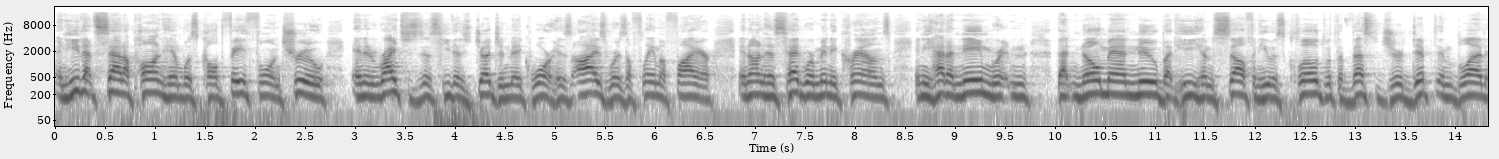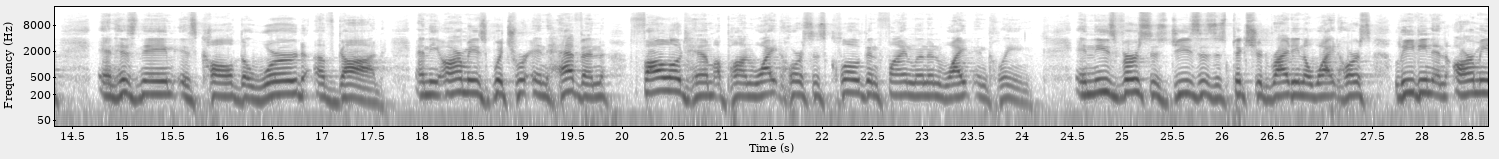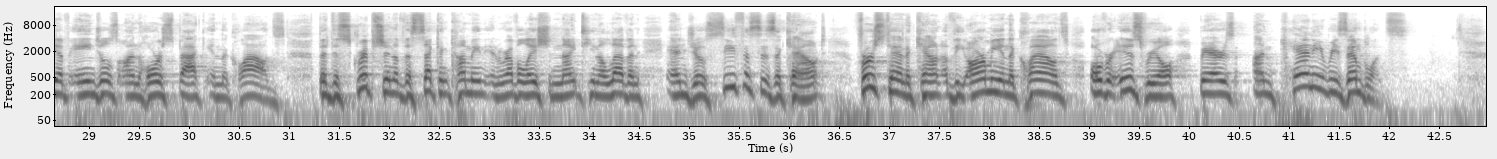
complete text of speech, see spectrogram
And he that sat upon him was called faithful and true, and in righteousness he does judge and make war. His eyes were as a flame of fire, and on his head were many crowns, and he had a name written that no man knew but he himself, and he was clothed with a vesture dipped in blood, and his name is called the Word of God and the armies which were in heaven followed him upon white horses, clothed in fine linen, white and clean. In these verses, Jesus is pictured riding a white horse, leading an army of angels on horseback in the clouds. The description of the second coming in Revelation 19:11 and Josephus's account, firsthand account of the army in the clouds over Israel, bears uncanny resemblance.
